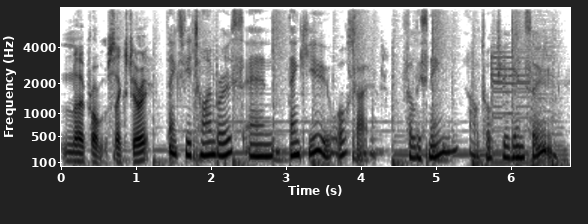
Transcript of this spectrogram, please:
No problems. Thanks, Jerry. Thanks for your time, Bruce, and thank you also for listening. I'll talk to you again soon.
